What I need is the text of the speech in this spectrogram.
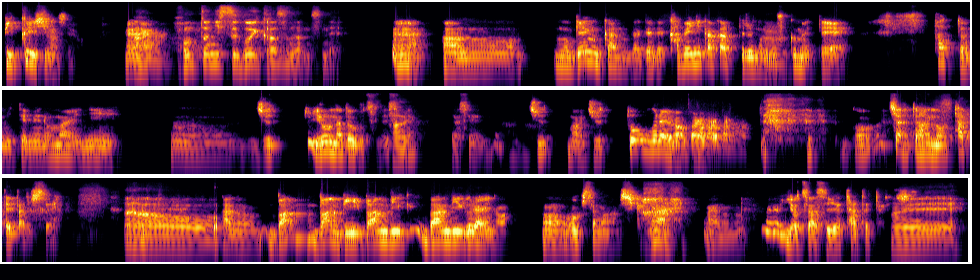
びっくりしますよ。うん、あ本当にすごい数なんですね。うん。あの、もう玄関だけで壁にかかってるのも含めて、パッと見て目の前に、うん、10いろんな動物ですね。はい野生の。10、まあ10頭ぐらいはバラバラバラって。こ うちゃんとあの、立ってたりして。あー あの、バンバンビ、バンビ、バンビぐらいのうん大きさの鹿が、あの、四つ足で立ってたりして。え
